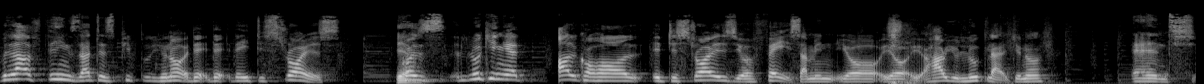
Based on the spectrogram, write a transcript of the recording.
We love things that as people, you know, they, they, they destroy us. Yeah. Because looking at alcohol, it destroys your face. I mean, your, your, your how you look like, you know, and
